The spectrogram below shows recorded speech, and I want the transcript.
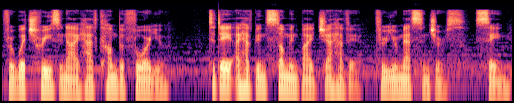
for which reason I have come before you. Today I have been summoned by Jehovah, through your messengers, saying,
